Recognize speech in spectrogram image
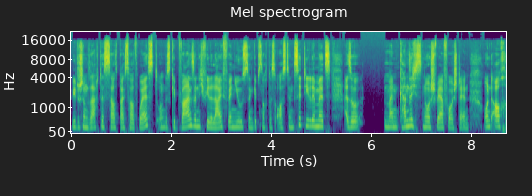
Wie du schon sagtest, South by Southwest. Und es gibt wahnsinnig viele Live-Venues. Dann gibt es noch das Austin City Limits. Also man kann sich es nur schwer vorstellen. Und auch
